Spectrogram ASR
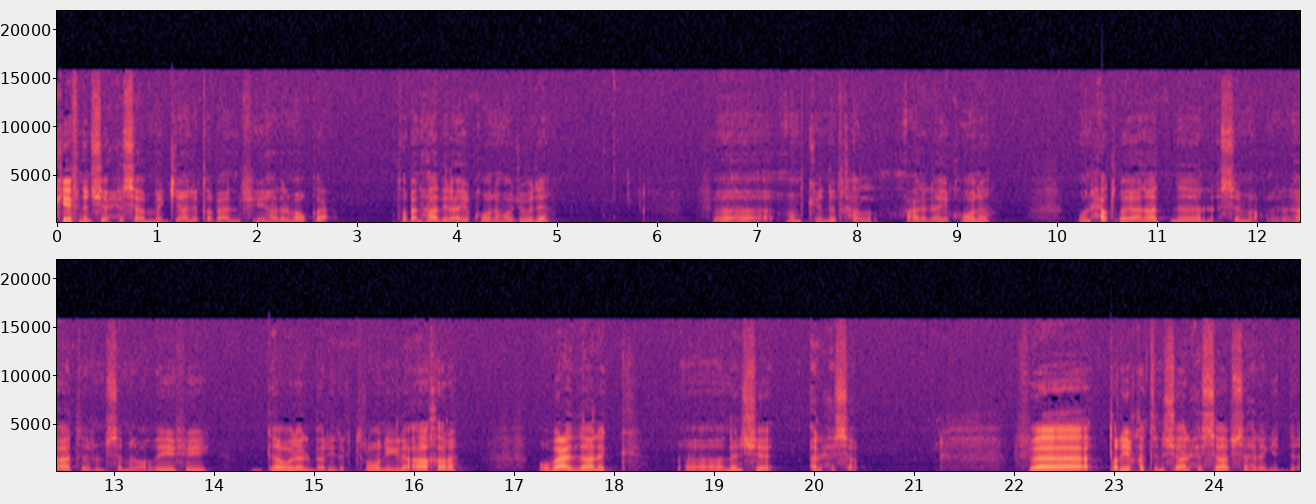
كيف ننشئ حساب مجاني طبعا في هذا الموقع؟ طبعا هذه الأيقونة موجودة فممكن ندخل على الأيقونة ونحط بياناتنا الاسم رقم الهاتف المسمى الوظيفي الدولة البريد الإلكتروني إلى آخره وبعد ذلك آه، ننشئ الحساب. فطريقة إنشاء الحساب سهلة جدا.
